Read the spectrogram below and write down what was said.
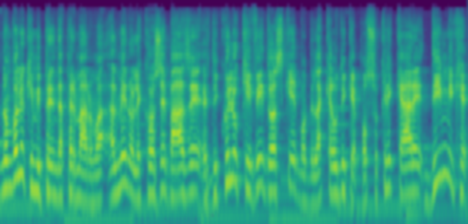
non voglio che mi prenda per mano, ma almeno le cose base di quello che vedo a schermo dell'HUD che posso cliccare, dimmi che.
